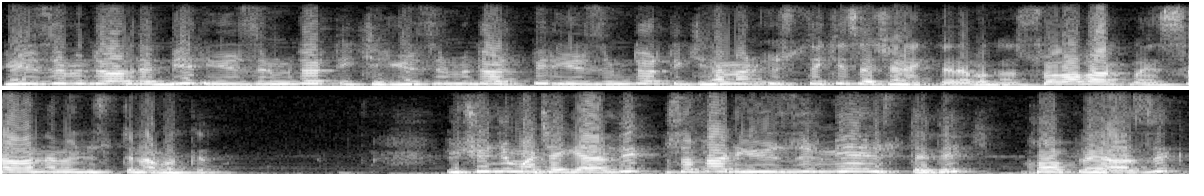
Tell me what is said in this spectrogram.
124'e 1, 124 2, 124 1, 124 2. Hemen üstteki seçeneklere bakın. Sola bakmayın. Sağın hemen üstüne bakın. Üçüncü maça geldik. Bu sefer 120'ye üst dedik. Komple yazdık.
